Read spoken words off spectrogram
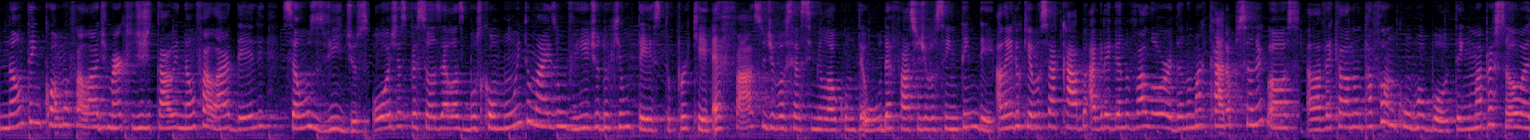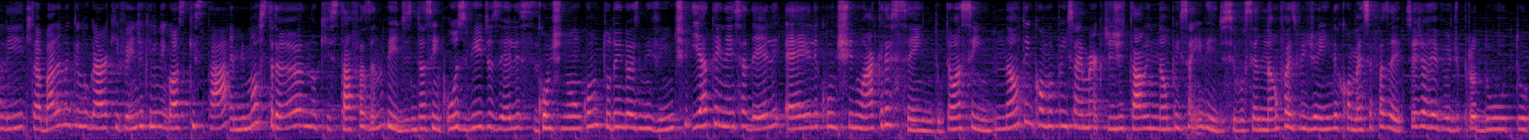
não tem como falar de marketing digital e não falar dele são os vídeos. Hoje as pessoas elas buscam muito mais um vídeo do que um texto, porque é fácil de você assimilar o conteúdo, é fácil de você entender. Além do que você acaba agregando valor, dando uma cara pro seu negócio. Ela vê que ela não tá falando com um robô, tem uma pessoa ali que trabalha naquele lugar, que vende aquele negócio que está é, me mostrando, que está fazendo vídeos. Então assim, os vídeos eles continuam com tudo em 2020 e a tendência dele é ele continuar continuar crescendo. Então, assim, não tem como pensar em marketing digital e não pensar em vídeo. Se você não faz vídeo ainda, comece a fazer. Seja review de produto,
